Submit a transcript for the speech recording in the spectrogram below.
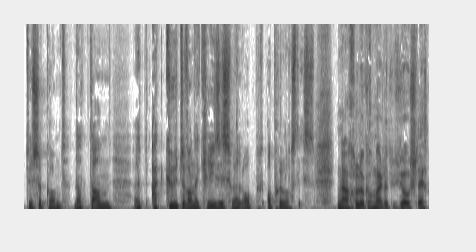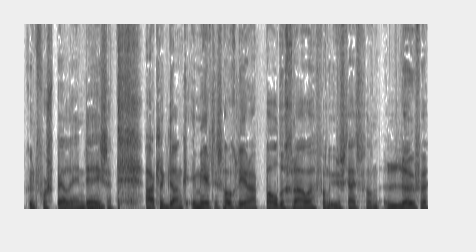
tussenkomt... dat dan het acute van de crisis wel op, opgelost is. Nou, gelukkig maar dat u zo slecht kunt voorspellen in deze. Mm. Hartelijk dank, emeritus hoogleraar Paul de Grauwe... van de Universiteit van Leuven...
